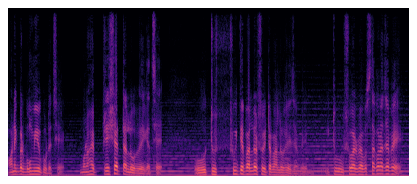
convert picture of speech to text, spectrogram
অনেকবার বমিও করেছে। মনে হয় প্রেশারটা লো হয়ে গেছে। ও একটু শুইতে পারলেও শরীরটা ভালো হয়ে যাবে। একটু শোয়ার ব্যবস্থা করা যাবে?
